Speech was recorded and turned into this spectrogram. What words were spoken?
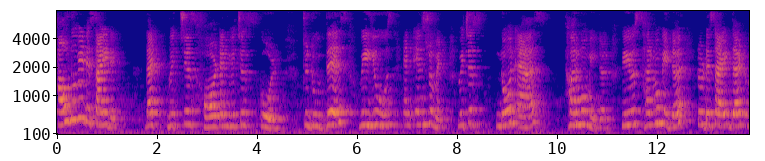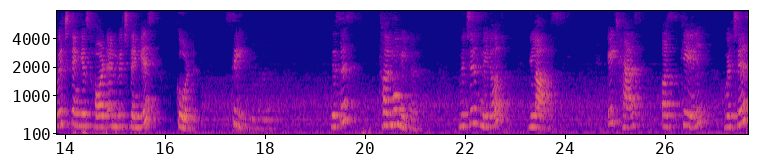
how do we decide it? That which is hot and which is cold. To do this, we use an instrument which is known as thermometer. We use thermometer to decide that which thing is hot and which thing is cold. See, this is thermometer which is made of glass. It has a scale which is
